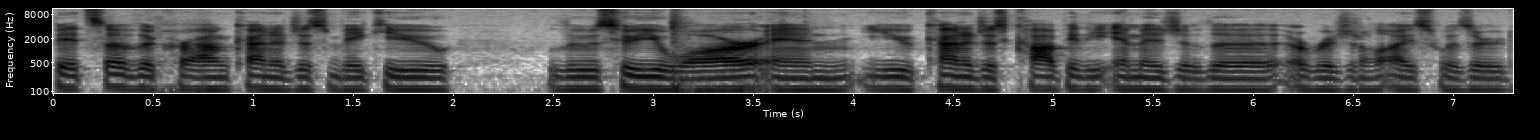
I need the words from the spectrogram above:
bits of the crown kind of just make you lose who you are and you kind of just copy the image of the original ice wizard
